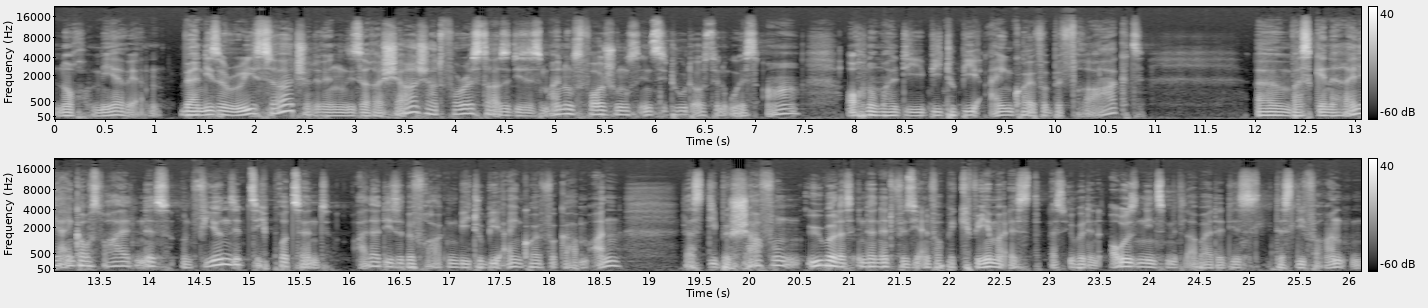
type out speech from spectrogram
noch mehr werden. Während dieser Research oder während dieser Recherche hat Forrester, also dieses Meinungsforschungsinstitut aus den USA, auch nochmal die B2B-Einkäufer befragt, ähm, was generell ihr Einkaufsverhalten ist. Und 74 Prozent aller dieser befragten B2B-Einkäufer gaben an, dass die Beschaffung über das Internet für sie einfach bequemer ist als über den Außendienstmitarbeiter des, des Lieferanten.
